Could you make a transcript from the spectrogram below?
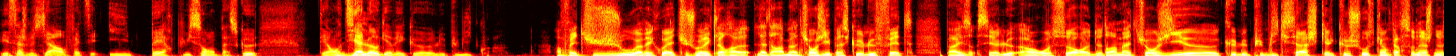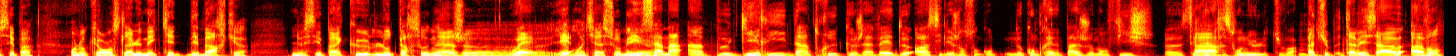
et ça je me suis dit ah en fait c'est hyper puissant parce que tu es en dialogue avec euh, le public quoi. En fait, tu joues avec ouais, tu joues avec la, dra- la dramaturgie parce que le fait, par exemple, c'est un ressort de dramaturgie euh, que le public sache quelque chose qu'un personnage ne sait pas. En l'occurrence, là, le mec qui débarque ne sait pas que l'autre personnage euh, Ouais, est à et- moitié assommé. Et euh. ça m'a un peu guéri d'un truc que j'avais de ah si les gens sont, comp- ne comprennent pas, je m'en fiche. Euh, c'est Ah. peut-être qu'ils sont nuls, tu vois. Ah, tu avais ça av- avant?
